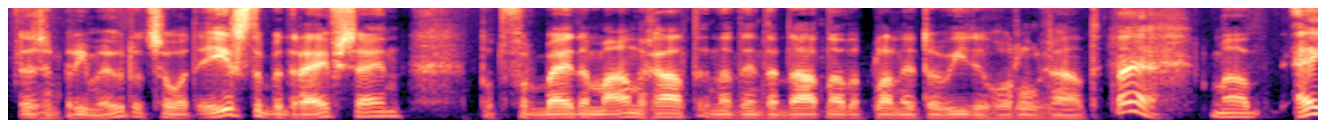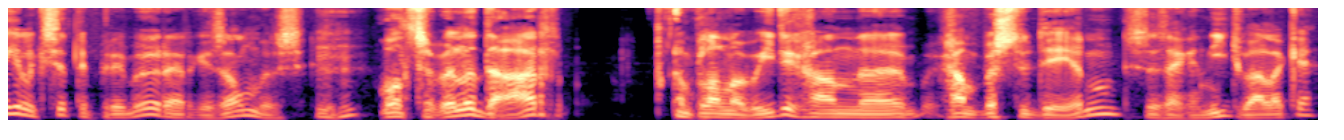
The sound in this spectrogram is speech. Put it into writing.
dat is een primeur, dat zou het eerste bedrijf zijn dat voorbij de maan gaat en dat inderdaad naar de planetoïde gordel gaat. Ah ja. Maar eigenlijk zit de primeur ergens anders. Want ze willen daar een planoïde gaan, eh, gaan bestuderen. Ze zeggen niet welke,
